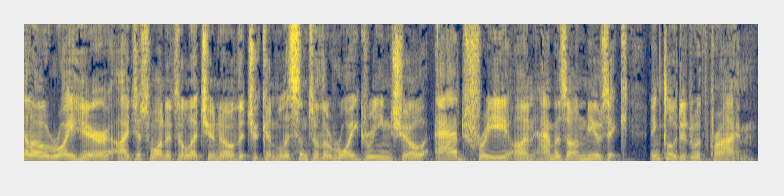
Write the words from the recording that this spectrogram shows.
Hello, Roy here. I just wanted to let you know that you can listen to The Roy Green Show ad free on Amazon Music, included with Prime.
